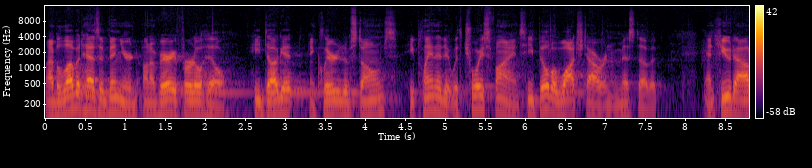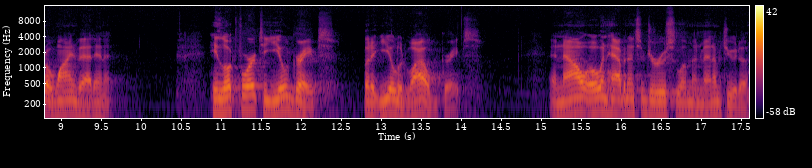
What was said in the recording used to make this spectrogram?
My beloved has a vineyard on a very fertile hill. He dug it and cleared it of stones. He planted it with choice vines. He built a watchtower in the midst of it and hewed out a wine vat in it. He looked for it to yield grapes, but it yielded wild grapes. And now, O inhabitants of Jerusalem and men of Judah,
